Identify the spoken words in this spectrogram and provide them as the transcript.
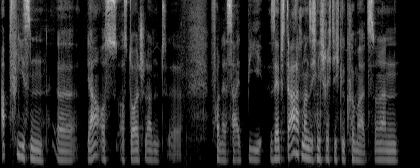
abfließen, äh, ja, aus, aus Deutschland, äh, von der Side B. Selbst da hat man sich nicht richtig gekümmert, sondern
